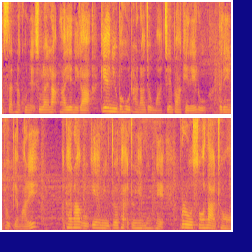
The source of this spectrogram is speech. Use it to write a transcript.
2022ခုနှစ်ဇူလိုင်လ9ရက်နေ့က KNU ဗဟိုဌာနချုပ်မှာကျင်းပခဲ့တယ်လို့သတင်းထုတ်ပြန်ပါတယ်။အခမ်းအနားကို KNU တွဲဖက်အတွင်းရေးမှူးနှင့်ဖရိုစောလာထွန်း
